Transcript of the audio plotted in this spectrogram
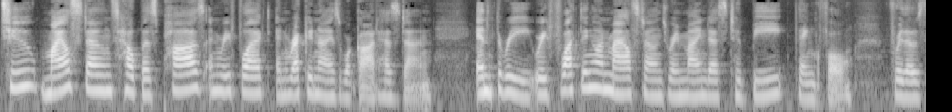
Two, milestones help us pause and reflect and recognize what God has done. And three, reflecting on milestones remind us to be thankful for those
